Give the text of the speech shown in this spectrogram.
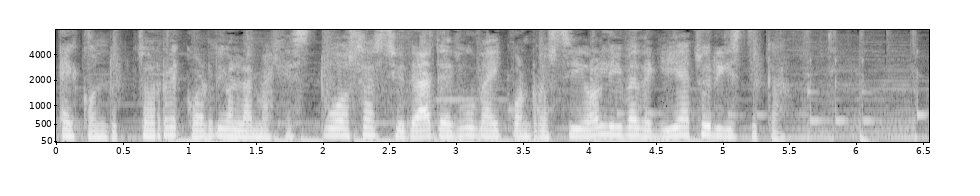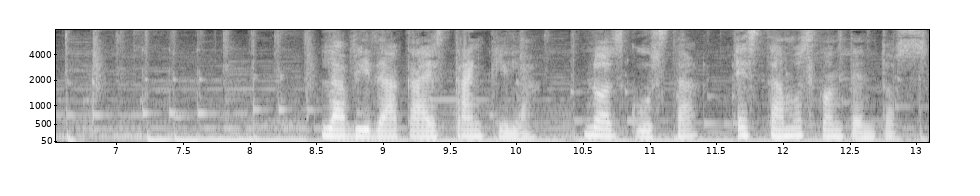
el conductor recorrió la majestuosa ciudad de Dubái con Rocío Oliva de guía turística. La vida acá es tranquila, nos gusta, estamos contentos.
